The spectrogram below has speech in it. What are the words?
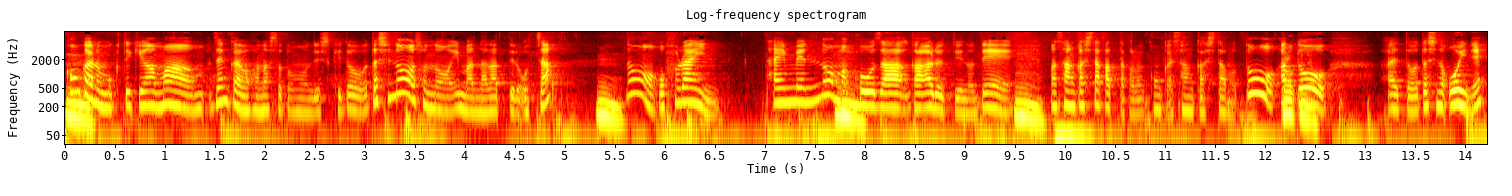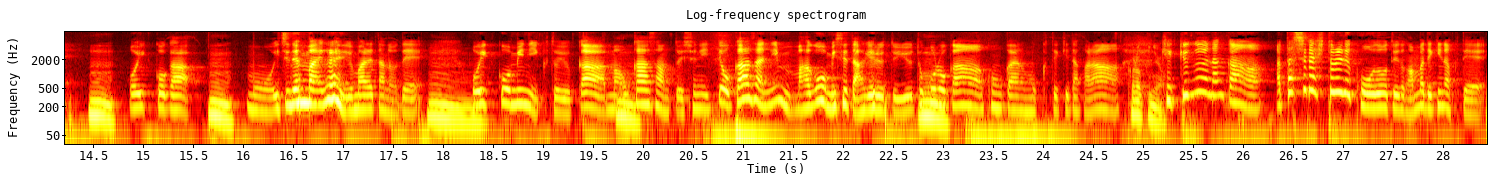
今回の目的は、まあ、前回も話したと思うんですけど、私のその今習ってるお茶のオフライン、対面のまあ講座があるっていうので、うん、まあ、参加したかったから今回参加したのと、あと、えっと、私のおいね、うん、おいっ子が、もう1年前ぐらいに生まれたので、うん、おいっ子を見に行くというか、まあ、お母さんと一緒に行って、お母さんに孫を見せてあげるというところが今回の目的だから、うん、結局なんか、私が一人で行動っていうのがあんまできなくて、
